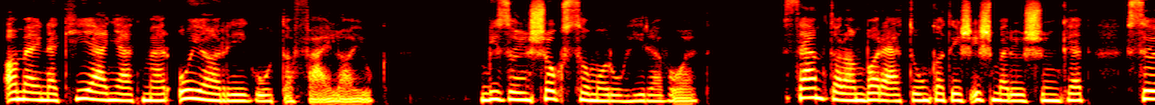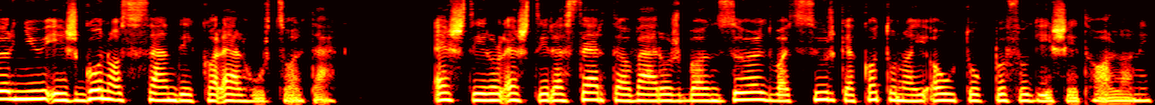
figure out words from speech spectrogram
amelynek hiányát már olyan régóta fájlaljuk. Bizony sok szomorú híre volt. Számtalan barátunkat és ismerősünket szörnyű és gonosz szándékkal elhurcolták. Estéről estére szerte a városban zöld vagy szürke katonai autók pöfögését hallani.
